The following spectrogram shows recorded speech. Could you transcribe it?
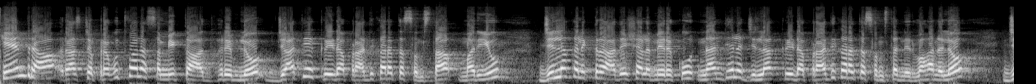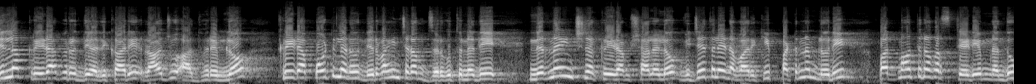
కేంద్ర రాష్ట్ర ప్రభుత్వాల సంయుక్త ఆధ్వర్యంలో జాతీయ క్రీడా ప్రాధికారత సంస్థ మరియు జిల్లా కలెక్టర్ ఆదేశాల మేరకు నంద్యాల జిల్లా క్రీడా ప్రాధికారత సంస్థ నిర్వహణలో జిల్లా క్రీడాభివృద్ధి అధికారి రాజు ఆధ్వర్యంలో క్రీడా పోటీలను నిర్వహించడం జరుగుతున్నది. నిర్ణయించిన క్రీడాంశాలలో విజేతలైన వారికి పట్టణంలోని పద్మావతినగర్ స్టేడియం నందు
